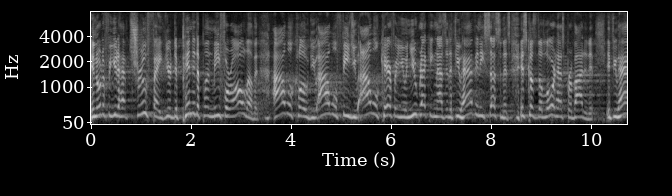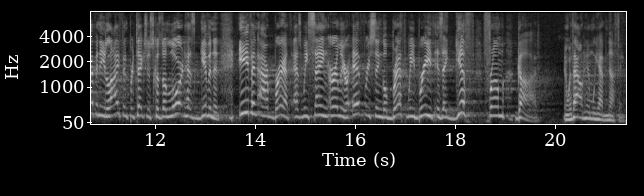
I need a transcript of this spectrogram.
In order for you to have true faith, you're dependent upon me for all of it. I will clothe you, I will feed you, I will care for you. And you recognize that if you have any sustenance, it's because the Lord has provided it. If you have any life and protection, it's because the Lord has given it. Even our breath, as we sang earlier, every single breath we breathe is a gift from God. And without Him, we have nothing.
